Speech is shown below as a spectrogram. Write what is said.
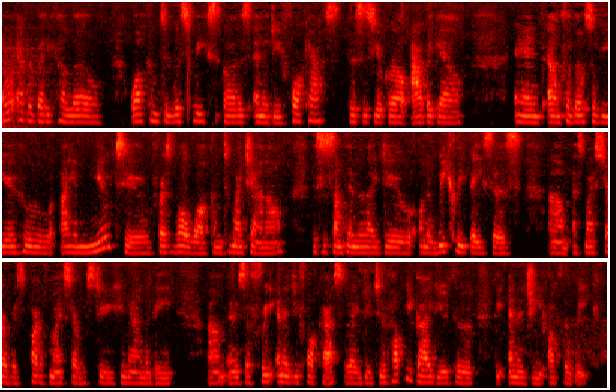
Hello, everybody. Hello. Welcome to this week's Goddess Energy Forecast. This is your girl, Abigail. And um, for those of you who I am new to, first of all, welcome to my channel. This is something that I do on a weekly basis um, as my service, part of my service to humanity. Um, and it's a free energy forecast that I do to help you guide you through the energy of the week.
